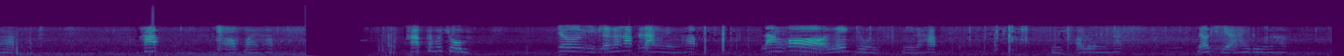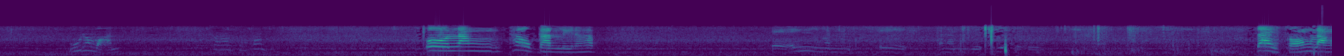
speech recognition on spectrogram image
ครับ ครับรอบไว้ครับ ครับท่านผู้ชม เจออีกแล้วนะครับ รังหนึ่งครับ รังก็เล็กอยู่นี่นะครับนี่เอาลงนะครับ เดี๋ยวเขี่ยให้ดูนะครับอู้น้ำหวานเออรังเท่ากันเลยนะครับ แต่ไอ้นี่มันเอออันนั้นเยอะเยอะเลย ได้สองรัง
